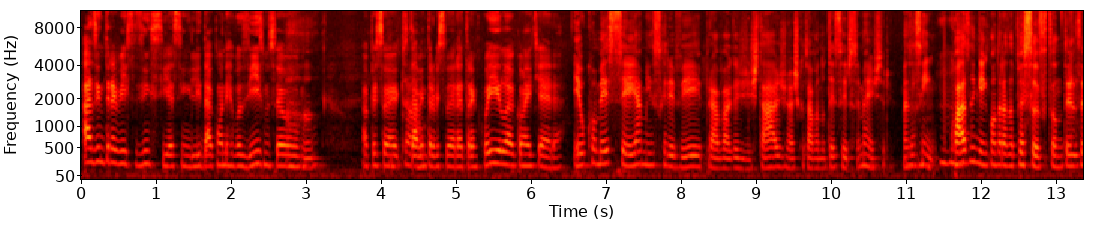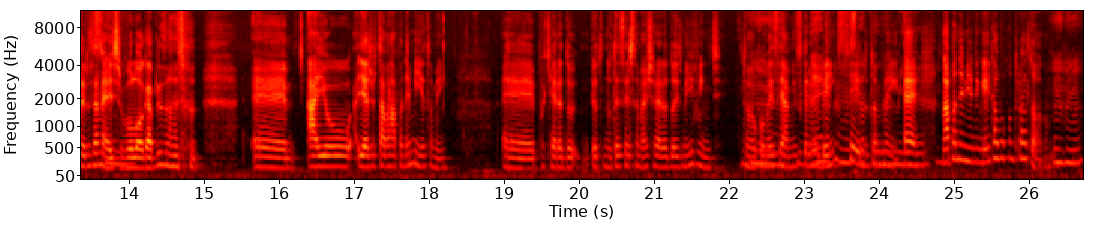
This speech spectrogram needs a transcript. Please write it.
as entrevistas em si, assim, lidar com o nervosismo, seu... Uhum. A pessoa que Então. estava entrevistando era tranquila? Como é que era? Eu comecei a me inscrever para vagas de estágio, acho que eu estava no terceiro semestre. Mas assim, Uhum. quase ninguém contrata pessoas que estão no terceiro semestre, Sim. vou logo avisando. É, aí eu. E a gente tava na pandemia também. É, porque era do, eu, no terceiro semestre era 2020. Então eu comecei a me inscrever Hum, bem no começo cedo também. pandemia. É, na pandemia ninguém tava contratando. Uhum.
